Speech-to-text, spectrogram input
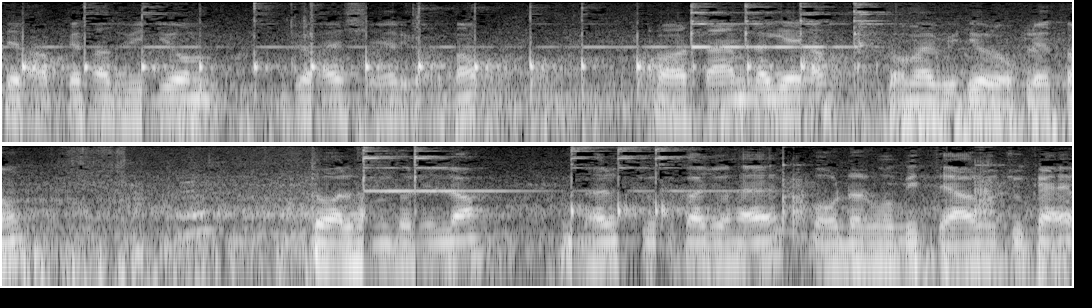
फिर आपके साथ वीडियो जो है शेयर करता हूँ। थोड़ा टाइम लगेगा तो मैं वीडियो रोक लेता हूँ। तो अल्हम्दुलिल्लाह नर सूप का जो है पाउडर वो भी तैयार हो चुका है।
